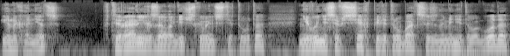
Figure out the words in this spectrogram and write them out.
И, наконец, в террариях зоологического института, не вынеся всех перетрубаций знаменитого года,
